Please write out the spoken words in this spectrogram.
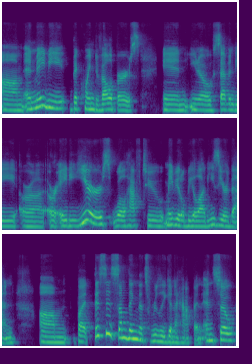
Um, and maybe Bitcoin developers in you know 70 or, uh, or 80 years will have to maybe it'll be a lot easier then um, but this is something that's really going to happen and so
